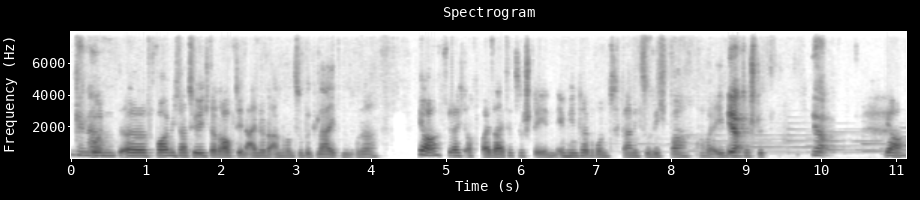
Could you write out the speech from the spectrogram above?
Genau. Und äh, freue mich natürlich darauf, den einen oder anderen zu begleiten oder ja, vielleicht auch beiseite zu stehen, im Hintergrund gar nicht so sichtbar, aber eben ja. unterstützen. Ja. Ja,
